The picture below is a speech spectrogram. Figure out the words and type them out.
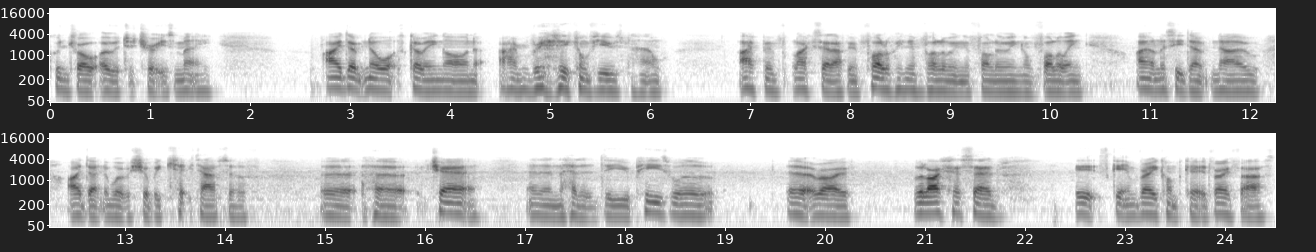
control over to Theresa May. I don't know what's going on. I'm really confused now. I've been, like I said, I've been following and following and following and following. I honestly don't know. I don't know whether she'll be kicked out of uh, her chair, and then the head of the DUPs will uh, arrive. But like I said, it's getting very complicated very fast.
